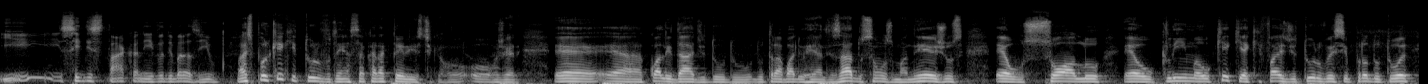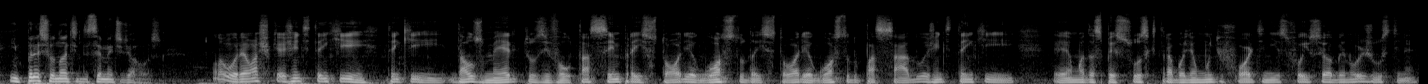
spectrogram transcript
e se destaca a nível de Brasil. Mas por que que Turvo tem essa característica, ô, ô, Rogério? É, é, a qualidade do, do, do, trabalho realizado, são os manejos, é o solo, é o clima, o que, que é que faz de Turvo esse produtor impressionante de semente de arroz? Laura, eu acho que a gente tem que, tem que dar os méritos e voltar sempre à história. Eu gosto da história, eu gosto do passado. A gente tem que. É, uma das pessoas que trabalhou muito forte nisso foi o seu Abenor Juste, né?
